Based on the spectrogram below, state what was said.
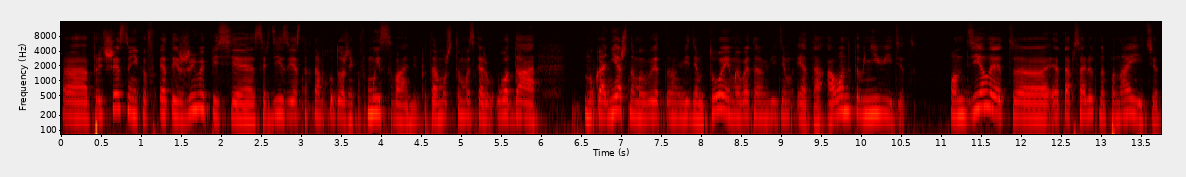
э, предшественников этой живописи среди известных нам художников. Мы с вами, потому что мы скажем, о да, ну конечно, мы в этом видим то, и мы в этом видим это, а он этого не видит. Он делает э, это абсолютно по наитию.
